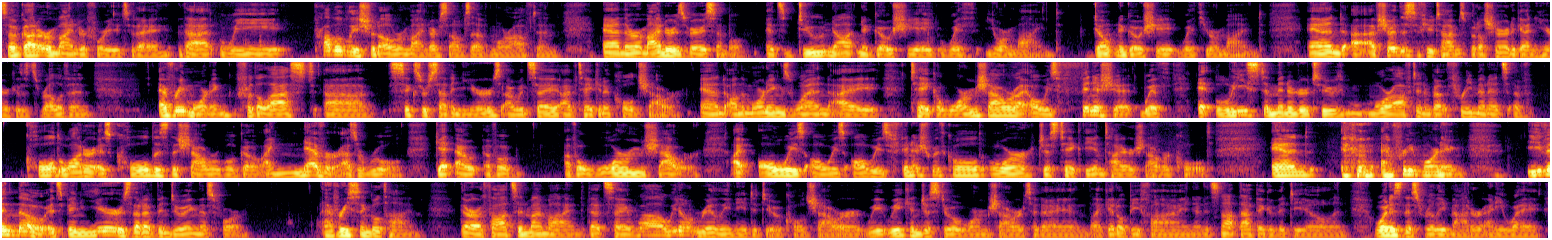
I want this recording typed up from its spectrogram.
So I've got a reminder for you today that we probably should all remind ourselves of more often. And the reminder is very simple it's do not negotiate with your mind. Don't negotiate with your mind. And I've shared this a few times, but I'll share it again here because it's relevant every morning for the last uh, six or seven years, I would say, I've taken a cold shower. And on the mornings when I take a warm shower, I always finish it with at least a minute or two, more often about three minutes of cold water as cold as the shower will go. I never, as a rule, get out of a of a warm shower. I always, always, always finish with cold or just take the entire shower cold. And every morning, even though it's been years that I've been doing this for, every single time, there are thoughts in my mind that say, well, we don't really need to do a cold shower. We, we can just do a warm shower today and like it'll be fine and it's not that big of a deal. And what does this really matter anyway?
